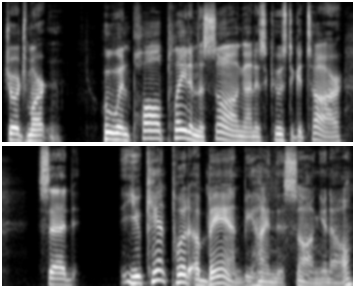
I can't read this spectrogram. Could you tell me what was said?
George Martin, who, when Paul played him the song on his acoustic guitar, said, You can't put a band behind this song, you know.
